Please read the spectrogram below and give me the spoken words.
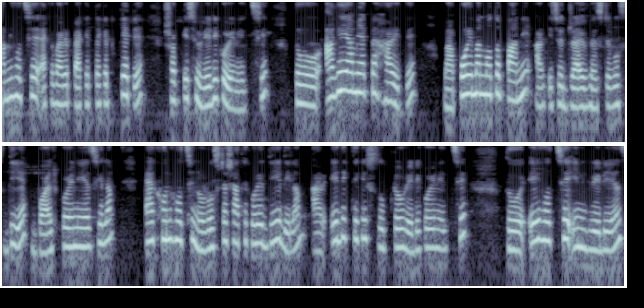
আমি হচ্ছে একেবারে প্যাকেট ট্যাকেট কেটে সব কিছু রেডি করে নিচ্ছি। তো আগেই আমি একটা হাঁড়িতে বা পরিমাণ মতো পানি আর কিছু ড্রাই ভেজিটেবলস দিয়ে বয়েলড করে নিয়েছিলাম। এখন হচ্ছে নুডলসটা সাথে করে দিয়ে দিলাম আর এদিক থেকে স্যুপটাও রেডি করে নিচ্ছি। তো এই হচ্ছে ইনগ্রেডিয়েন্টস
